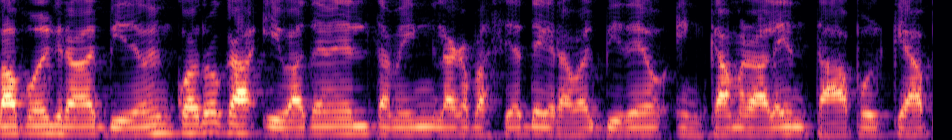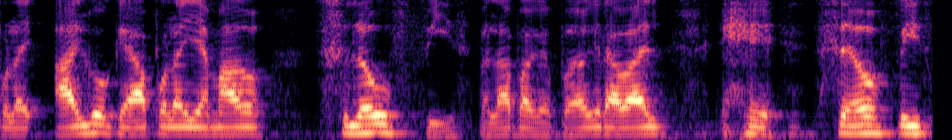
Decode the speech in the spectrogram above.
va a poder grabar video en 4K y va a tener también la capacidad de grabar video en cámara lenta, Apple, algo que Apple ha llamado slow fees, ¿verdad? Para que pueda grabar eh, selfies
